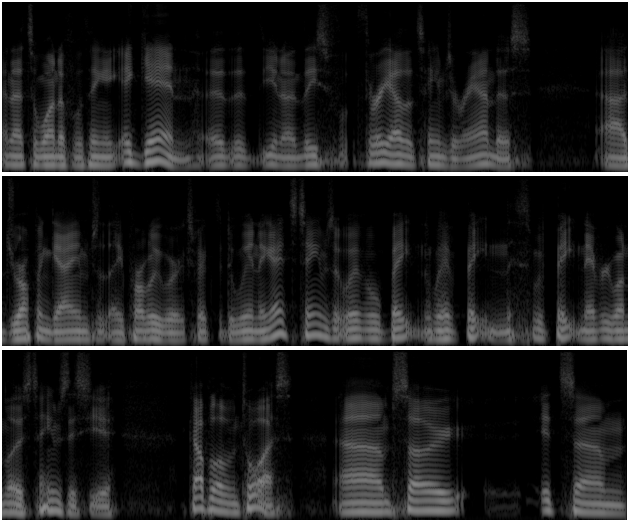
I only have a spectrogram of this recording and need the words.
and that's a wonderful thing. Again, uh, the, you know these f- three other teams around us. Uh, dropping games that they probably were expected to win against teams that we've all beaten. We've beaten. We've beaten every one of those teams this year. A couple of them twice. Um, so it's um,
